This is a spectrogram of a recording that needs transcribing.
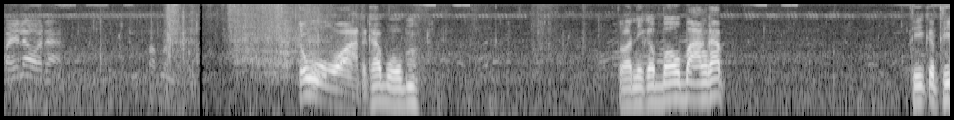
ไปแล้วนะจวดครับผม ตอนนี้ก็เบาบางครับ ทีกระที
